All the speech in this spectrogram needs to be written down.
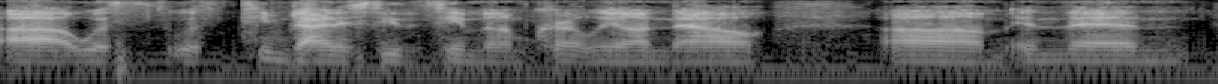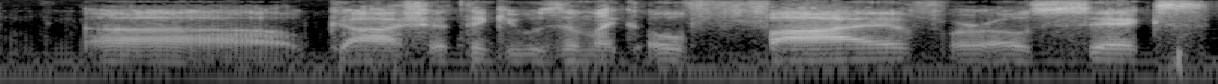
Uh, with with Team Dynasty, the team that I'm currently on now, um, and then uh, gosh, I think it was in like 05 or 06.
